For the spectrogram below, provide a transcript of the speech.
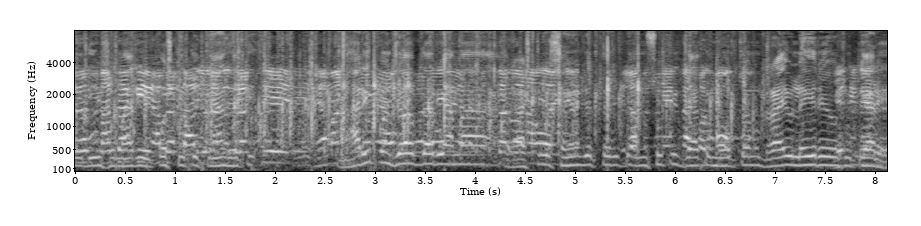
એ દિવસે મારી ઉપસ્થિતિ ત્યાં જ હતી. મારી પણ જવાબદારી આમાં રાષ્ટ્રીય સંયોજક તરીકે અનુસૂચિત જાતિ મોરચાનું ડ્રાઈવ લઈ રહ્યો છું ત્યારે.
